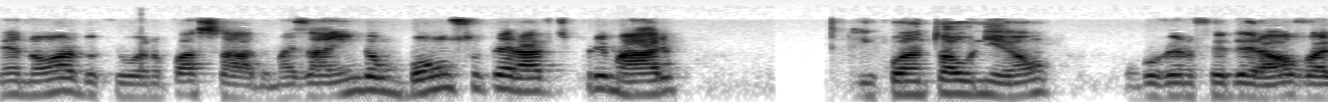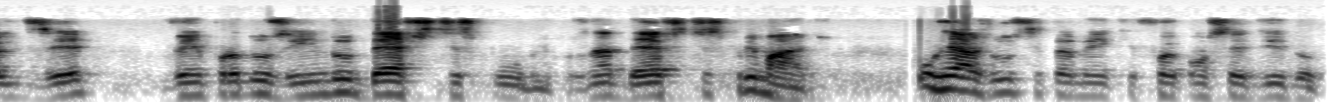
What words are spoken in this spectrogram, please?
menor do que o ano passado, mas ainda um bom superávit primário, enquanto a União, o governo federal, vale dizer, vem produzindo déficits públicos, né, déficits primários. O reajuste também que foi concedido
